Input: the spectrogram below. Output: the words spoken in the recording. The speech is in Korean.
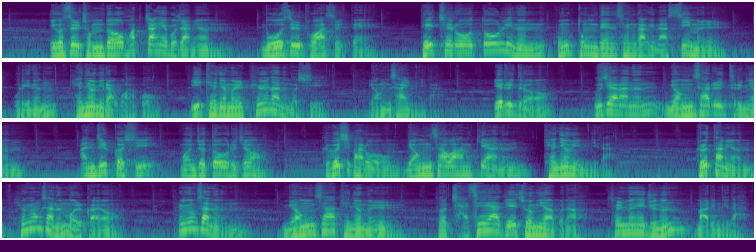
이것을 좀 더 확장해 보자면 무엇을 보았을 때 대체로 떠올리는 공통된 생각이나 쓰임을 우리는 개념이라고 하고 이 개념을 표현하는 것이 명사입니다. 예를 들어 의자라는 명사를 들으면 앉을 것이 먼저 떠오르죠. 그것이 바로 명사와 함께하는 개념입니다. 그렇다면 형용사는 뭘까요? 형용사는 명사 개념을 더 자세하게 정의하거나 설명해주는 말입니다.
